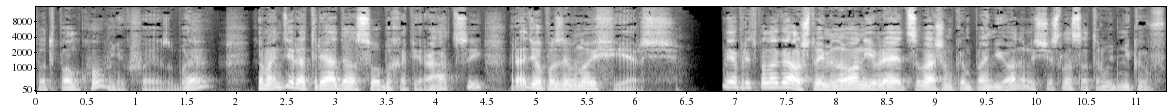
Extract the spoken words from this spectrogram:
«Подполковник ФСБ, командир отряда особых операций, радиопозывной «Ферзь». Я предполагал, что именно он является вашим компаньоном из числа сотрудников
